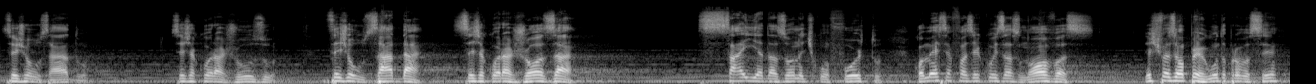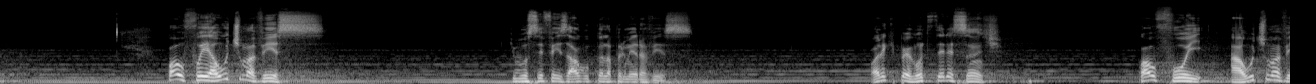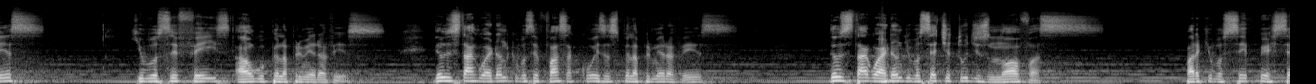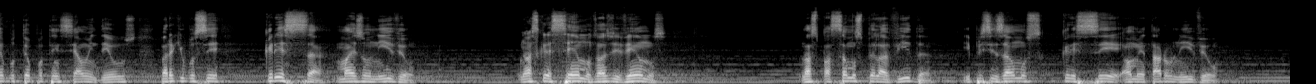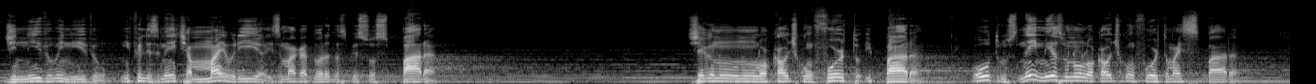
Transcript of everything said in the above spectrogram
Seja ousado, seja corajoso, seja ousada, seja corajosa saia da zona de conforto, comece a fazer coisas novas. Deixa eu fazer uma pergunta para você. Qual foi a última vez que você fez algo pela primeira vez? Olha que pergunta interessante. Qual foi a última vez que você fez algo pela primeira vez? Deus está aguardando que você faça coisas pela primeira vez. Deus está aguardando de você atitudes novas para que você perceba o teu potencial em Deus, para que você cresça mais um nível. Nós crescemos, nós vivemos, nós passamos pela vida e precisamos crescer, aumentar o nível, de nível em nível. Infelizmente, a maioria esmagadora das pessoas para. Chega num, num local de conforto e para. Outros, nem mesmo num local de conforto, mas para.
